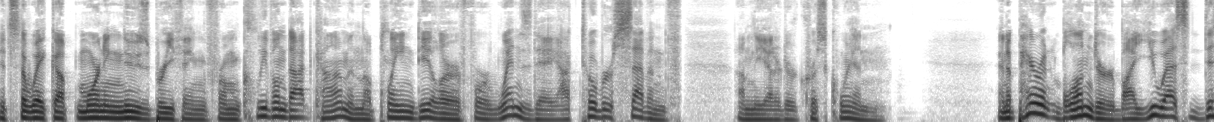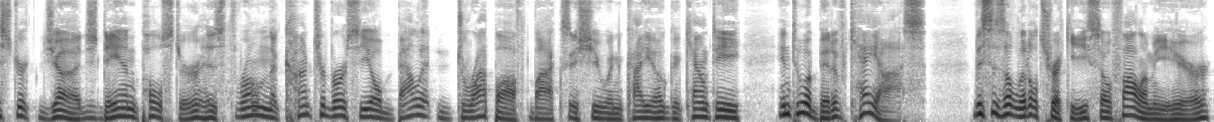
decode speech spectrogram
It's the Wake Up Morning News Briefing from Cleveland.com and the Plain Dealer for Wednesday, October 7th. I'm the editor, Chris Quinn. An apparent blunder by U.S. District Judge Dan Polster has thrown the controversial ballot drop off box issue in Cuyahoga County into a bit of chaos. This is a little tricky, so follow me here.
